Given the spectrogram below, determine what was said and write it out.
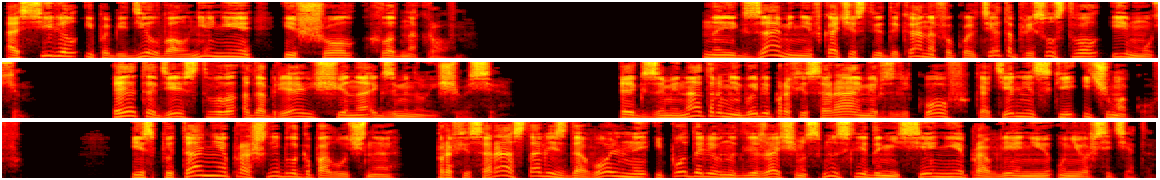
осилил и победил волнение и шел хладнокровно. На экзамене в качестве декана факультета присутствовал и Мухин. Это действовало одобряюще на экзаменующегося. Экзаменаторами были профессора Мерзляков, Котельницкий и Чумаков. Испытания прошли благополучно, профессора остались довольны и подали в надлежащем смысле донесение правлению университета.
